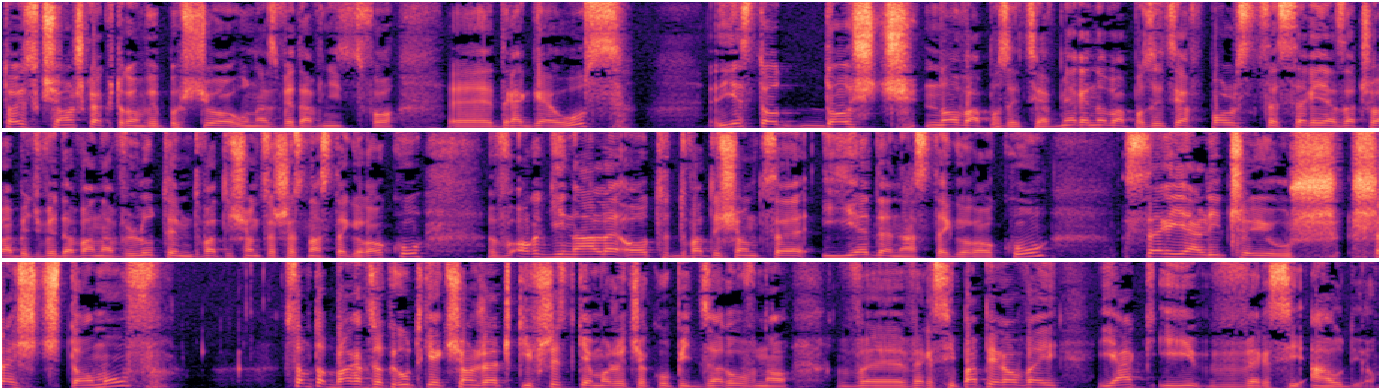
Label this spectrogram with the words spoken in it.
To jest książka, którą wypuściło u nas wydawnictwo e, Drageus. Jest to dość nowa pozycja, w miarę nowa pozycja. W Polsce seria zaczęła być wydawana w lutym 2016 roku, w oryginale od 2011 roku. Seria liczy już 6 tomów. Są to bardzo krótkie książeczki, wszystkie możecie kupić zarówno w wersji papierowej, jak i w wersji audio.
